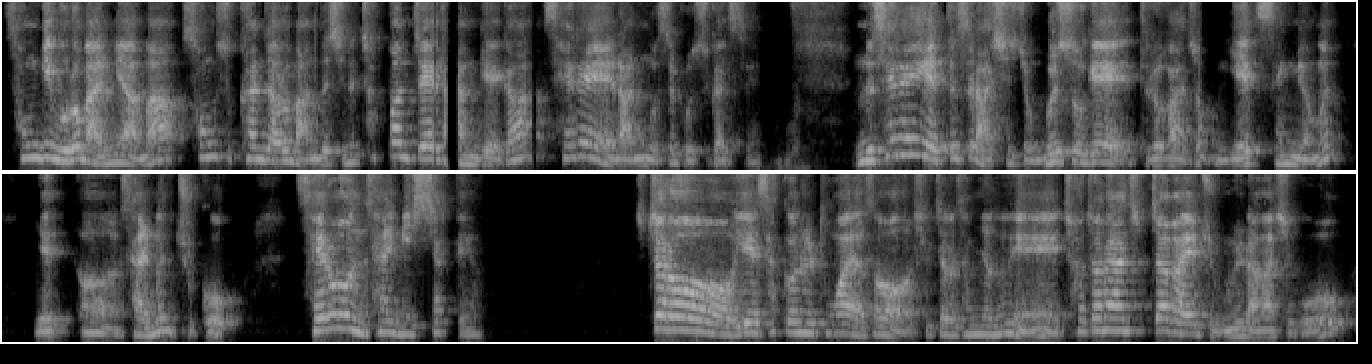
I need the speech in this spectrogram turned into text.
성김으로 말미암아 성숙한 자로 만드시는 첫 번째 단계가 세례라는 것을 볼 수가 있어요. 근데 세례의 뜻을 아시죠? 물 속에 들어가죠. 옛 생명은 옛 어, 삶은 죽고 새로운 삶이 시작돼요. 십자로의 사건을 통하여서 실제로 3년 후에 처절한 십자가의 죽음을 당하시고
